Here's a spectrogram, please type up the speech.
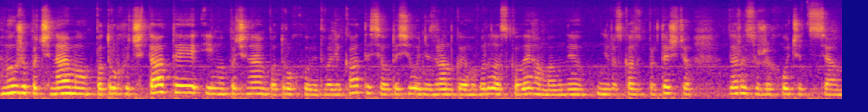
ми вже починаємо потроху читати, і ми починаємо потроху відволікатися. От сьогодні зранку я говорила з колегами, вони мені розказують про те, що зараз вже хочеться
